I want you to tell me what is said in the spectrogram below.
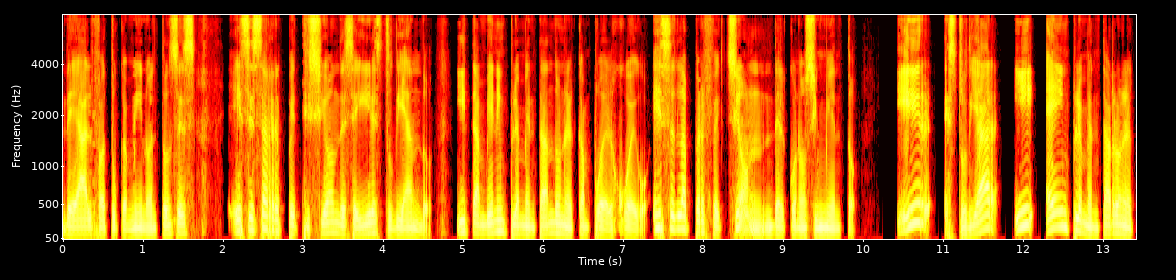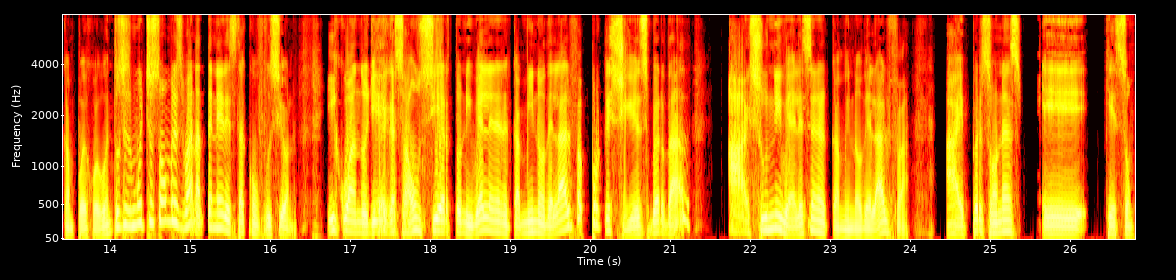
de Alfa Tu Camino. Entonces, es esa repetición de seguir estudiando y también implementando en el campo del juego. Esa es la perfección del conocimiento. Ir, estudiar y, e implementarlo en el campo de juego. Entonces muchos hombres van a tener esta confusión. Y cuando llegas a un cierto nivel en el camino del alfa, porque sí es verdad, hay sus niveles en el camino del alfa. Hay personas eh, que son,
